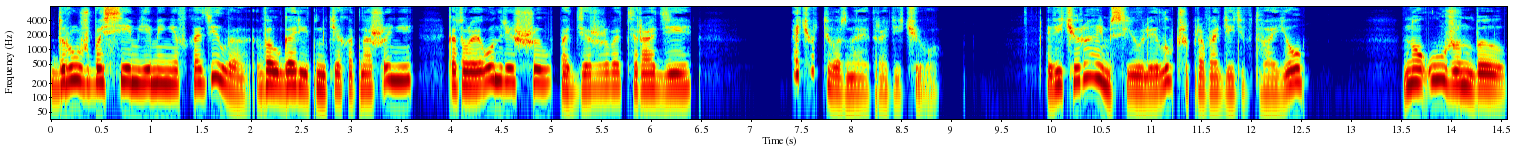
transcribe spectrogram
Дружба с семьями не входила в алгоритм тех отношений, которые он решил поддерживать ради... А черт его знает ради чего. Вечера им с Юлей лучше проводить вдвоем, но ужин был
